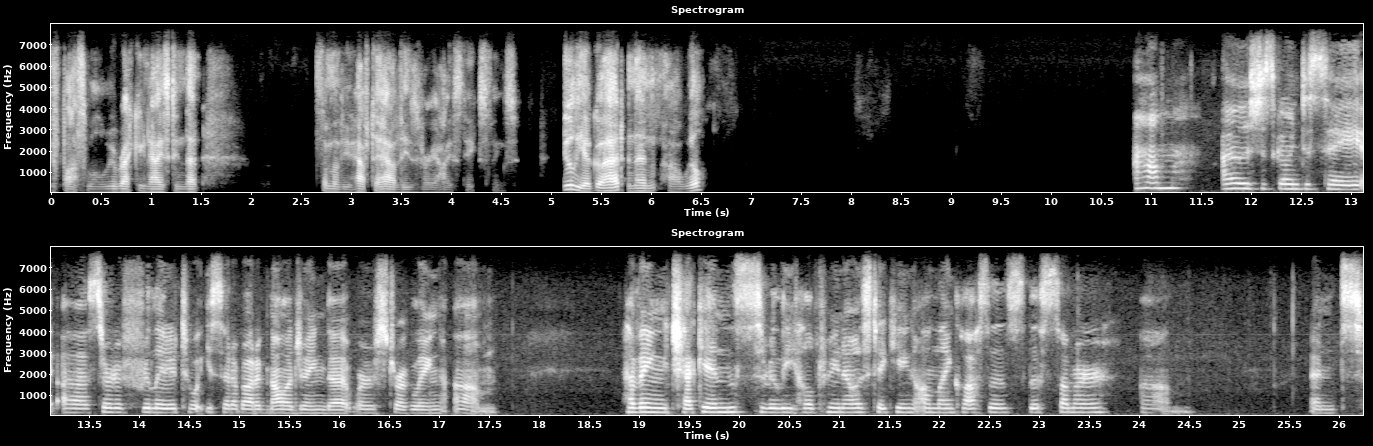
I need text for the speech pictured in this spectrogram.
If possible, we're recognizing that some of you have to have these very high stakes things. Julia, go ahead, and then uh, Will. Um, I was just going to say, uh, sort of related to what you said about acknowledging that we're struggling. Um, having check-ins really helped me when I was taking online classes this summer, um, and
